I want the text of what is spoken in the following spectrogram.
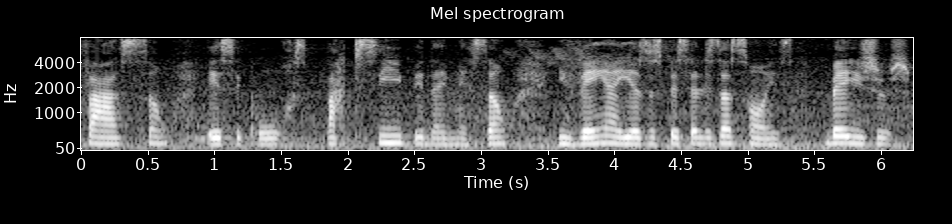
Façam esse curso, participe da imersão e venham aí as especializações. Beijos.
